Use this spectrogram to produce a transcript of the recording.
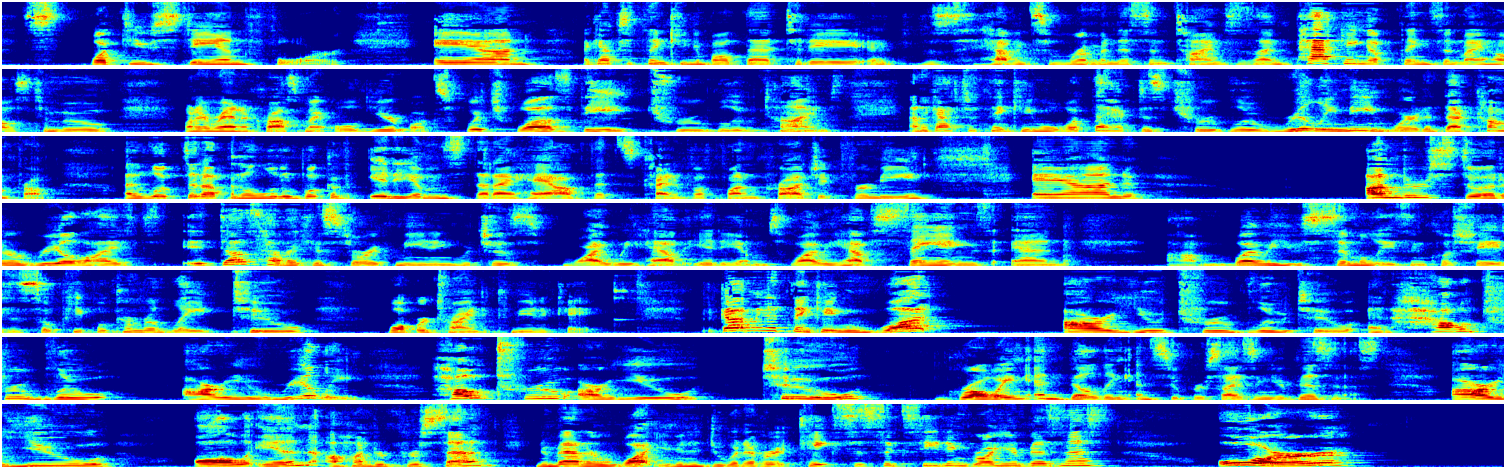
What do you stand for? And I got to thinking about that today. I was having some reminiscent times as I'm packing up things in my house to move when I ran across my old yearbooks, which was the True Blue Times. And I got to thinking, well, what the heck does True Blue really mean? Where did that come from? I looked it up in a little book of idioms that I have. That's kind of a fun project for me. And understood or realized it does have a historic meaning, which is why we have idioms, why we have sayings, and um, why we use similes and cliches, is so people can relate to what we're trying to communicate. But It got me to thinking, what are you true blue to, and how true blue are you really? How true are you to growing and building and supersizing your business? Are you all in 100%? No matter what, you're going to do whatever it takes to succeed in growing your business? Or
